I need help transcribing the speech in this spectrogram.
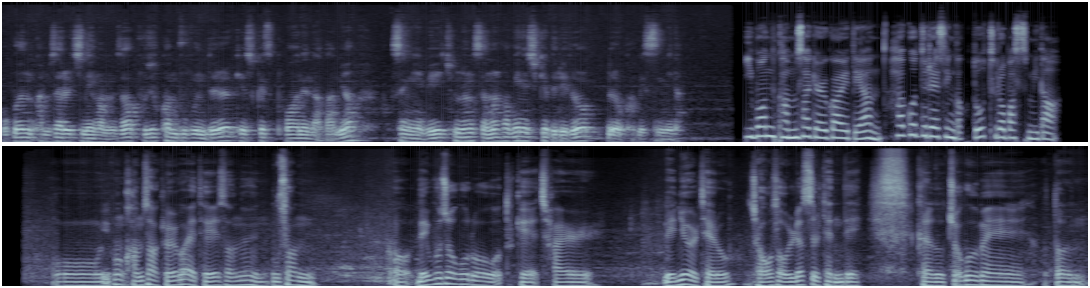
혹은 감사를 진행하면서 부족한 부분들을 계속해서 보완해 나가며 학생에 비해 총량성을 확인해 시켜드리도록 노력하겠습니다. 이번 감사 결과에 대한 학우들의 생각도 들어봤습니다. 어, 이번 감사 결과에 대해서는 우선 어, 내부적으로 어떻게 잘 매뉴얼대로 적어서 올렸을 텐데 그래도 조금의 어떤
